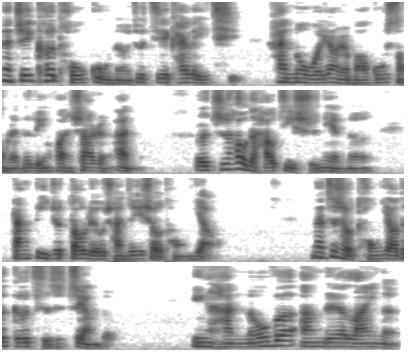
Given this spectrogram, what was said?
那这颗头骨呢，就揭开了一起汉诺威让人毛骨悚然的连环杀人案。而之后的好几十年呢，当地就都流传着一首童谣。那这首童谣的歌词是这样的：In Hanover an der Leine,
